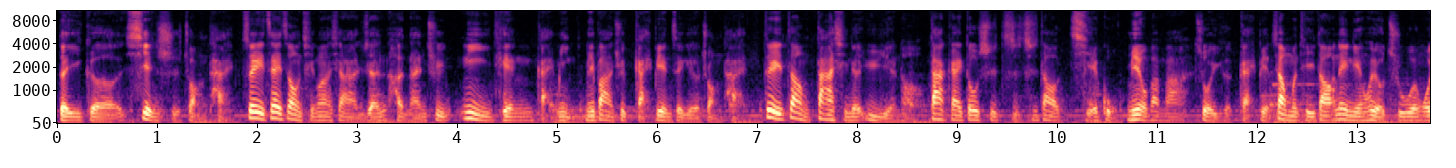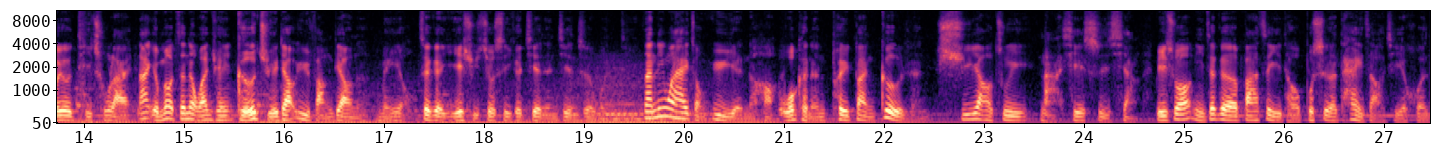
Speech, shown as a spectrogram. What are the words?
的一个现实状态，所以在这种情况下，人很难去逆天改命，没办法去改变这个状态。对于这种大型的预言哦，大概都是只知道结果，没有办法做一个改变。像我们提到那年会有猪瘟，我有提出来，那有没有真的完全隔绝掉、预防掉呢？没有，这个也许就是一个见仁见智的问题。那另外还有一种预言呢，哈，我可能推断个人。需要注意哪些事项？比如说，你这个八字里头不适合太早结婚，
